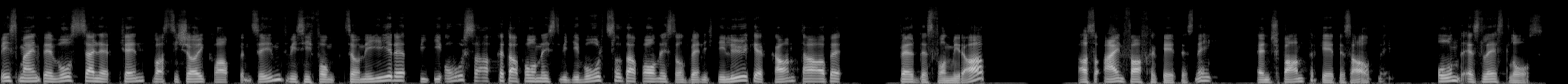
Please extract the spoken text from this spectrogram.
bis mein Bewusstsein erkennt, was die Scheuklappen sind, wie sie funktionieren, wie die Ursache davon ist, wie die Wurzel davon ist. Und wenn ich die Lüge erkannt habe, fällt es von mir ab. Also einfacher geht es nicht, entspannter geht es auch nicht und es lässt los.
